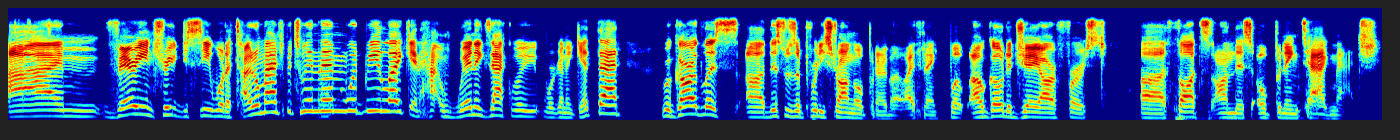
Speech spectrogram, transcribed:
I'm very intrigued to see what a title match between them would be like and how, when exactly we're gonna get that. Regardless, uh, this was a pretty strong opener, though I think. But I'll go to Jr. first. Uh, thoughts on this opening tag match?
